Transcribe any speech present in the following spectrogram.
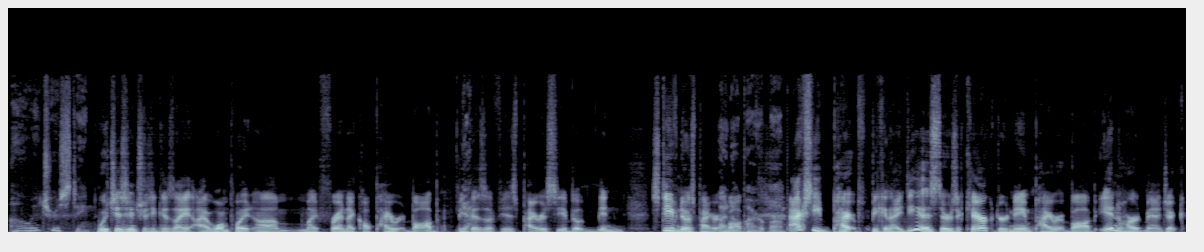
Oh, interesting. which is interesting because I, I, at one point, um, my friend I call Pirate Bob because of his piracy ability. And Steve knows Pirate I know Bob. Pirate Bob. Actually, pirate, speaking of ideas, there's a character named Pirate Bob in Hard Magic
